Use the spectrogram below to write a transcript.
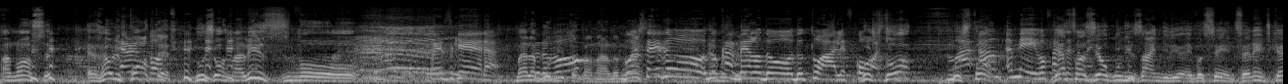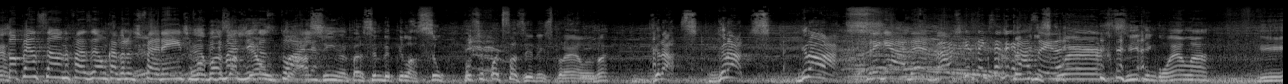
a nossa é Harry, Harry Potter, Potter. do jornalismo. Siqueira. Mas ela é Tudo bonita, bom? danada, não é? Gostei do, do É cabelo do, do toalha, ficou Gostou? ótimo. Gostou? Ah, amei, vou fazer Quer fazer também. algum design de você diferente? Quer? Tô pensando em fazer um cabelo diferente, vou É, pedir mas umas dicas do toalha. assim, parecendo depilação. Você pode fazer isso pra ela, né? Grátis, grátis, grátis. Obrigada, é. Acho que tem que ser de graça aí, né? Square, fiquem com ela e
